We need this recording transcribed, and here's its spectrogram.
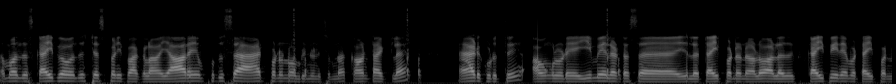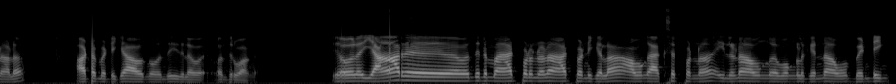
நம்ம அந்த ஸ்கைப்பை வந்து டெஸ்ட் பண்ணி பார்க்கலாம். யாரையும் புதுசாக ஆட் பண்ணணும் அப்படின்னு நினச்சோம்னா காண்டாக்டில் ஆட் கொடுத்து அவங்களுடைய இமெயில் அட்ரஸை இதில் டைப் பண்ணனாலோ அல்லது ஸ்கைப்பை நேமை டைப் பண்ணாலோ ஆட்டோமேட்டிக்காக அவங்க வந்து இதில் வந்துடுவாங்க இதில் யார் வந்து நம்ம ஆட் பண்ணணும்னா ஆட் பண்ணிக்கலாம். அவங்க அக்செப்ட் பண்ணால் இல்லைனா அவங்க உங்களுக்கு என்ன ஆகும்? பெண்டிங்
